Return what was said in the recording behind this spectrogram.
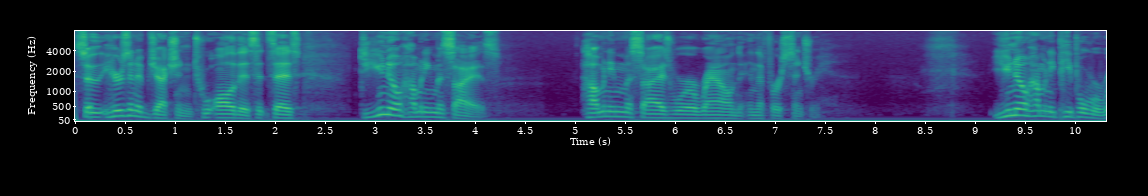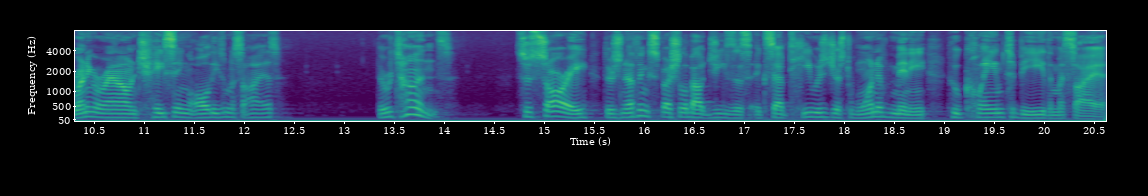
So here's an objection to all of this. It says, Do you know how many messiahs? How many messiahs were around in the first century? You know how many people were running around chasing all these messiahs? There were tons. So sorry, there's nothing special about Jesus except he was just one of many who claimed to be the Messiah.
